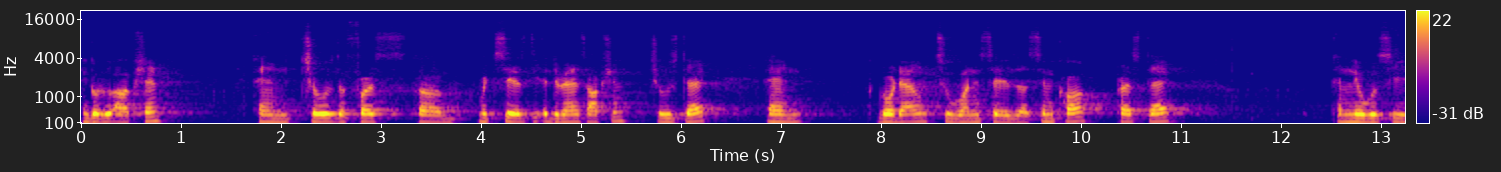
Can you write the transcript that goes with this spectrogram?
and go to option and choose the first um, which says the advanced option choose that and go down to one it says uh, SIM card press that and you will see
